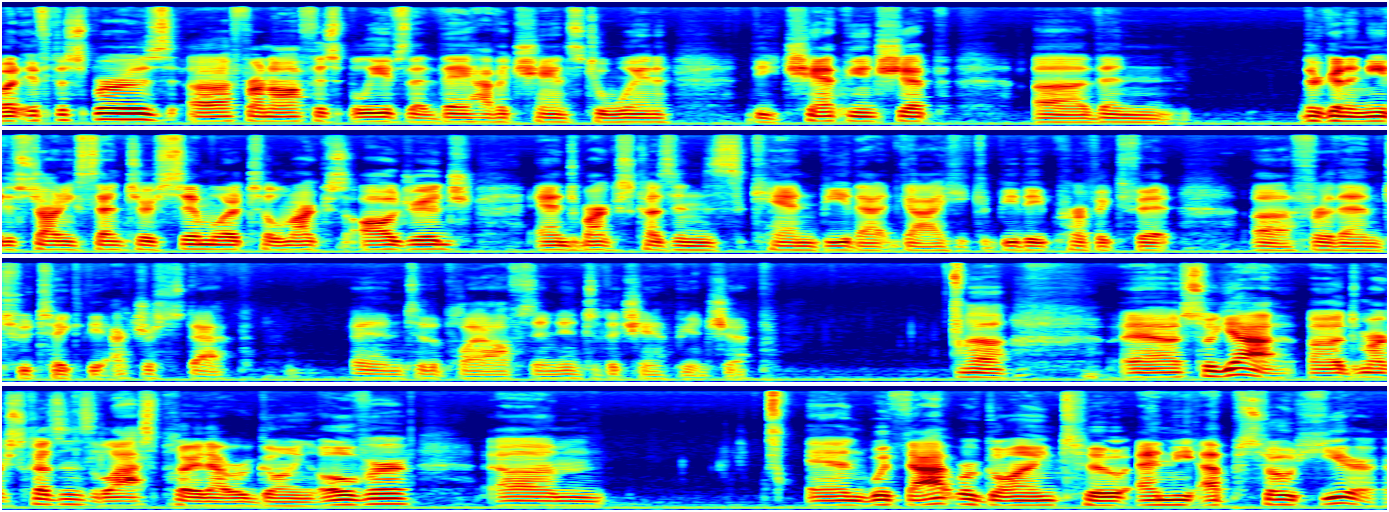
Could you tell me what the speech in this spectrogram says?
But if the Spurs uh, front office believes that they have a chance to win the championship, uh, then they're going to need a starting center similar to Lamarcus Aldridge, and Marcus Cousins can be that guy. He could be the perfect fit uh, for them to take the extra step into the playoffs and into the championship. Uh, uh, so yeah, uh, Demarcus Cousins, the last player that we're going over, um, and with that, we're going to end the episode here.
